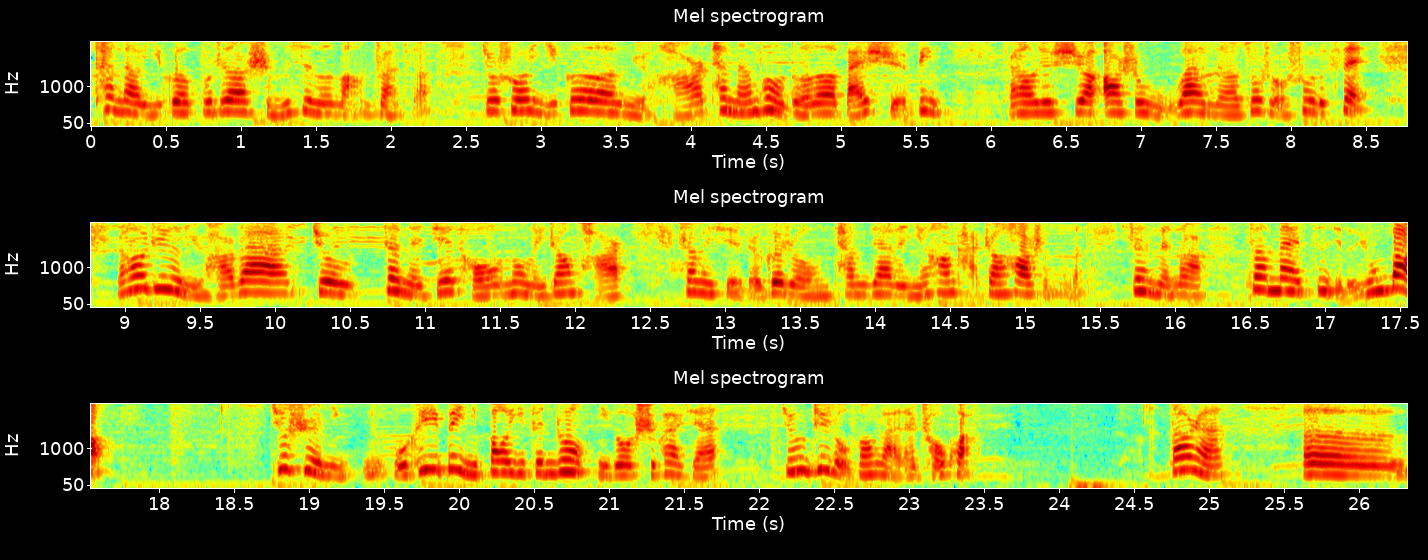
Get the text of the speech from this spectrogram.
看到一个不知道什么新闻网转的，就说一个女孩她男朋友得了白血病。然后就需要二十五万的做手术的费，然后这个女孩吧就站在街头弄了一张牌，上面写着各种他们家的银行卡账号什么的，站在那儿贩卖自己的拥抱，就是你我可以被你抱一分钟，你给我十块钱，就用这种方法来筹款。当然，呃，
